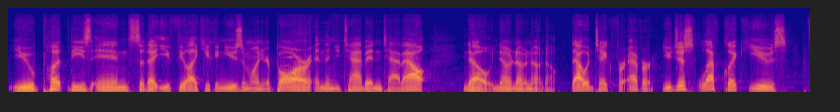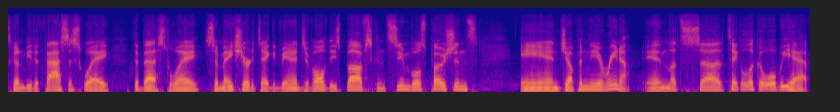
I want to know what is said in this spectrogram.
You put these in so that you feel like you can use them on your bar and then you tab in and tab out. No, no, no, no, no. That would take forever. You just left click use. It's going to be the fastest way, the best way. So make sure to take advantage of all these buffs, consumables, potions, and jump in the arena. And let's uh, take a look at what we have.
